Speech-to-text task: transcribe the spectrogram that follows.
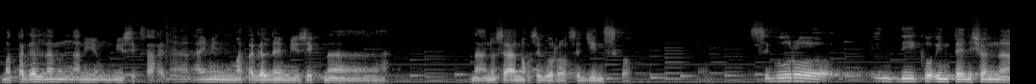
matagal nang ano yung music sa akin. I mean, matagal na yung music na na ano sa ano ko siguro, sa jeans ko. Siguro, hindi ko intention na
